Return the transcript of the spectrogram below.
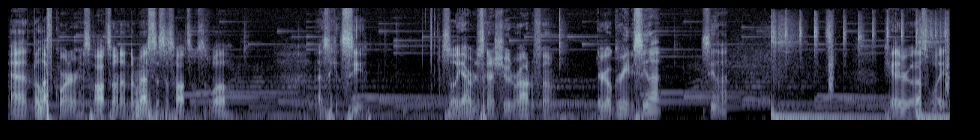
And the left corner is hot zone. And the rest is his hot zones as well. As you can see. So yeah, we're just to shoot around with him. There we go. Green. You see that? See that? Okay, there we go. That's white.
